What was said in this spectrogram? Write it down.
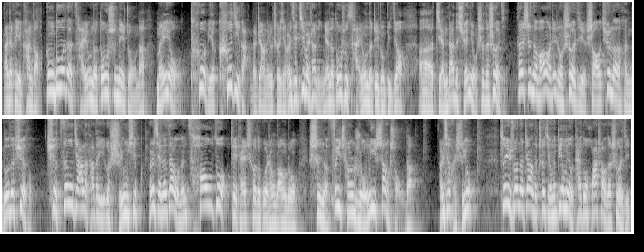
大家可以看到，更多的采用的都是那种呢没有特别科技感的这样的一个车型，而且基本上里面呢都是采用的这种比较呃简单的旋钮式的设计。但是呢，往往这种设计少去了很多的噱头，却增加了它的一个实用性。而且呢，在我们操作这台车的过程当中，是呢非常容易上手的，而且很实用。所以说呢，这样的车型呢，并没有太多花哨的设计。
